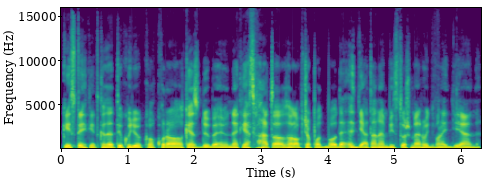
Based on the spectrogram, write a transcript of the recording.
késztéként kezelték, hogy ők akkor a kezdőbe jönnek, illetve hát az alapcsapatba, de egyáltalán nem biztos, mert hogy van egy ilyen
